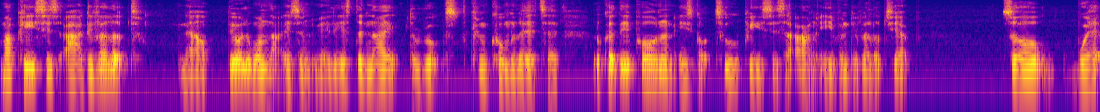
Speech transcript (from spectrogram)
my pieces are developed. Now, the only one that isn't really is the knight. The rooks can come later. Look at the opponent. He's got two pieces that aren't even developed yet. So we're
